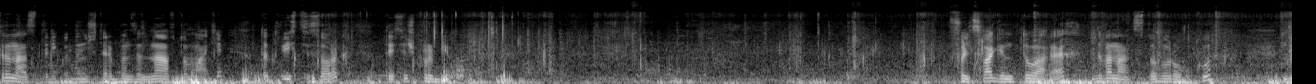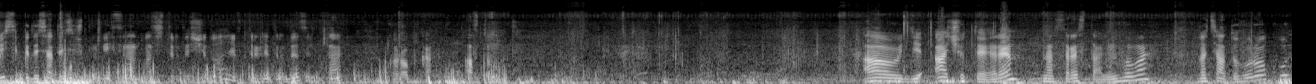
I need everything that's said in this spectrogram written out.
13 рік, 1,4 бензин на автоматі та 240 тисяч пробігу. Volkswagen Touareg 12 року. 250 тисяч пробіг, ціна 24 тисячі доларів, 3 літри дизель та коробка автомат. Audi A4 у нас рестайлінгова 20-го року.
